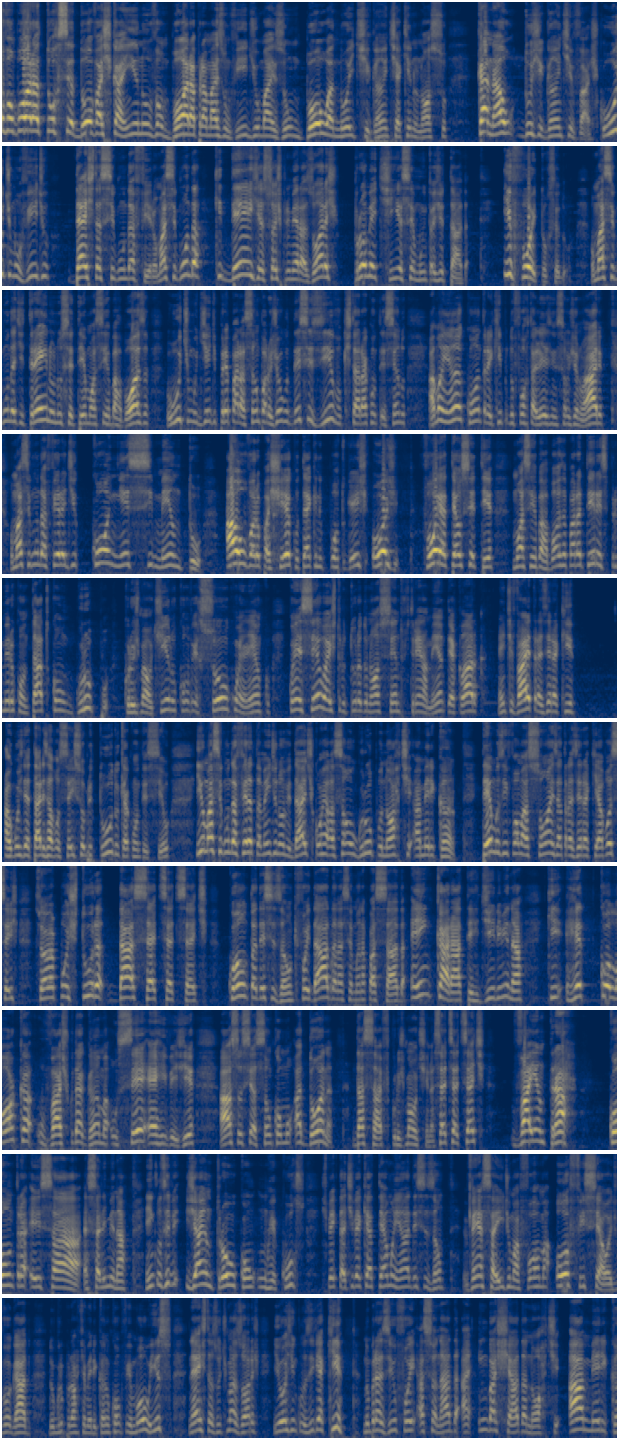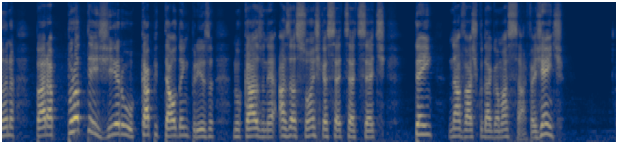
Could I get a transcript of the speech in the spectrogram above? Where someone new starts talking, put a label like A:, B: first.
A: Então vambora, torcedor vascaíno, vambora para mais um vídeo, mais um Boa Noite Gigante aqui no nosso canal do Gigante Vasco. O último vídeo desta segunda-feira, uma segunda que desde as suas primeiras horas prometia ser muito agitada. E foi, torcedor. Uma segunda de treino no CT Moacir Barbosa, o último dia de preparação para o jogo decisivo que estará acontecendo amanhã contra a equipe do Fortaleza em São Januário. Uma segunda-feira de conhecimento. Álvaro Pacheco, técnico português, hoje foi até o CT Moacir Barbosa para ter esse primeiro contato com o grupo Cruz Maltino, conversou com o elenco, conheceu a estrutura do nosso centro de treinamento e, é claro, a gente vai trazer aqui alguns detalhes a vocês sobre tudo o que aconteceu e uma segunda-feira também de novidades com relação ao grupo norte-americano. Temos informações a trazer aqui a vocês sobre a postura da 777 quanto à decisão que foi dada na semana passada em caráter de eliminar que recoloca o Vasco da Gama, o CRVG, a associação como a dona da SAF Cruz Maltina. 777 vai entrar contra essa, essa liminar. Inclusive, já entrou com um recurso. A expectativa é que até amanhã a decisão venha a sair de uma forma oficial. O advogado do grupo norte-americano confirmou isso nestas últimas horas e hoje, inclusive, aqui no Brasil foi acionada a embaixada norte-americana para proteger o capital da empresa, no caso, né, as ações que a 777 tem na Vasco da Gama Safra. Gente,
